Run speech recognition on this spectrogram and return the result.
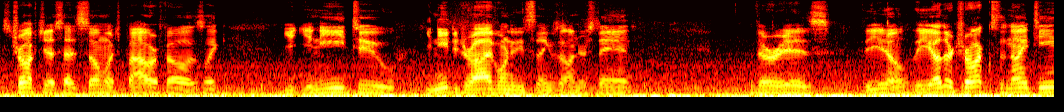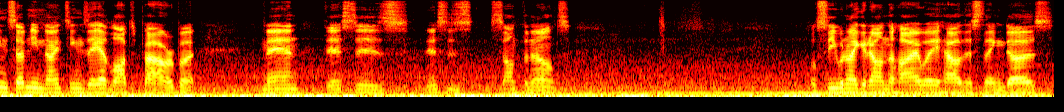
This truck just has so much power, fellas. Like you, you need to you need to drive one of these things to understand there is the you know the other trucks the 19 17 19s they had lots of power but man this is this is something else. We'll see when I get on the highway how this thing does.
